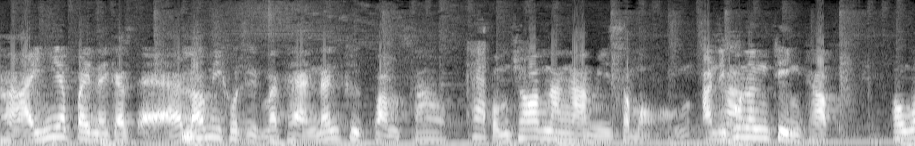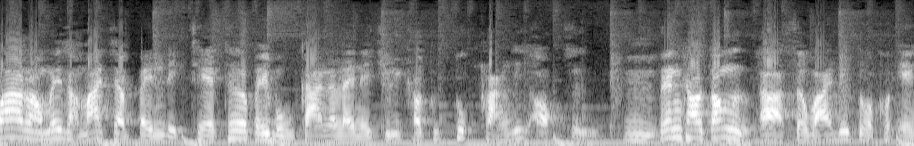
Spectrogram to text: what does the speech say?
หายเงียบไปในกระแส แล้วมีคนอื่นมาแทนนั่นคือความเศร้า ค่ะผมชอบนางงามมีสมอง อันนี้ครับ พูดเรื่องจริงครับ เพราะว่าเราไม่สามารถจะเป็นดิกเทเตอร์ไปบงการอะไรในชีวิตเขาทุก ๆ ครั้งที่ออกสื่ออมเพราะฉะนั้นเขาต้องอ่าเซอร์ไวด้วยตัวเขาเอง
